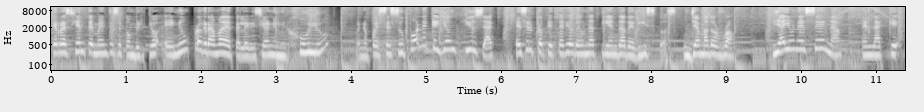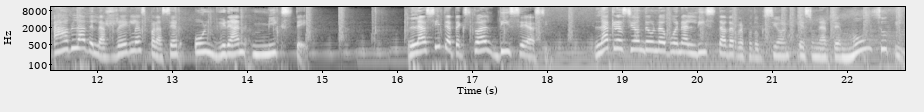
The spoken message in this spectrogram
que recientemente se convirtió en un programa de televisión en Hulu. Bueno, pues se supone que John Cusack es el propietario de una tienda de discos llamado Rock. Y hay una escena en la que habla de las reglas para hacer un gran mixtape. La cita textual dice así. La creación de una buena lista de reproducción es un arte muy sutil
